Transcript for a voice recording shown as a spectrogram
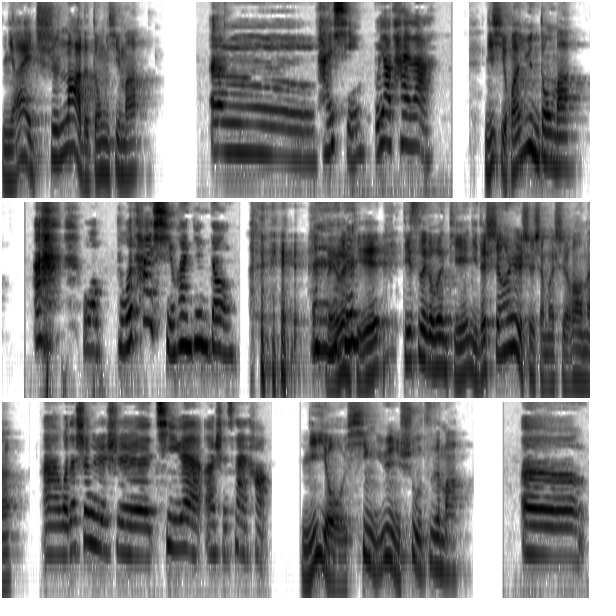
你爱吃辣的东西吗？嗯，还行，不要太辣。你喜欢运动吗？啊，我不太喜欢运动。没问题。第四个问题，你的生日是什么时候呢？啊，我的生日是七月二十三号。你有幸运数字吗？呃，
